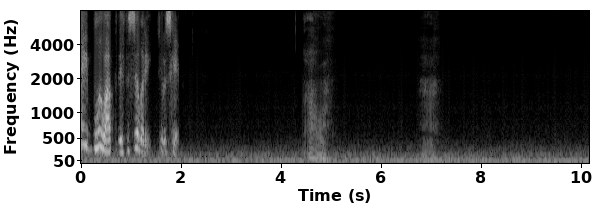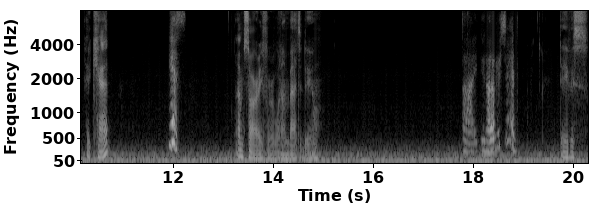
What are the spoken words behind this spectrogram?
They blew up the facility to escape. Oh. Hmm. Hey, Cat? Yes, I'm sorry for what I'm about to do. I do not understand. Davis.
